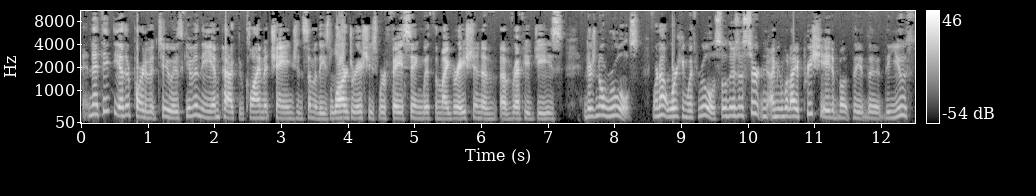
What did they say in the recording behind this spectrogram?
And I think the other part of it too is given the impact of climate change and some of these larger issues we're facing with the migration of, of refugees, there's no rules. We're not working with rules. So there's a certain, I mean, what I appreciate about the, the, the youth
